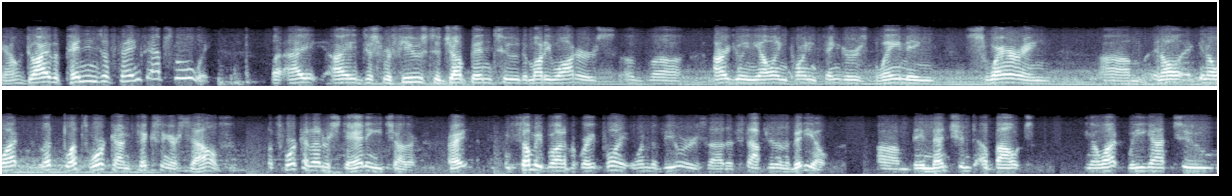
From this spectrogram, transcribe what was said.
you know. Do i have opinions of things? Absolutely but i i just refuse to jump into the muddy waters of uh arguing yelling pointing fingers blaming swearing um, and all, you know what? Let, let's work on fixing ourselves. Let's work on understanding each other, right? And somebody brought up a great point. One of the viewers uh, that stopped in on the video, um, they mentioned about, you know what? We got to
